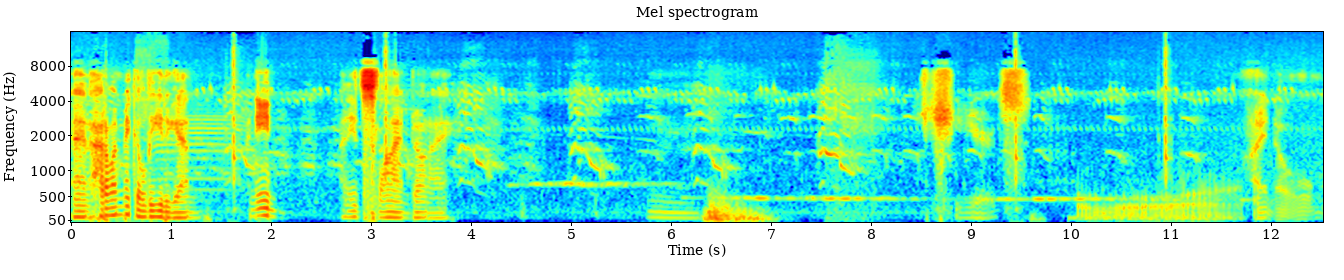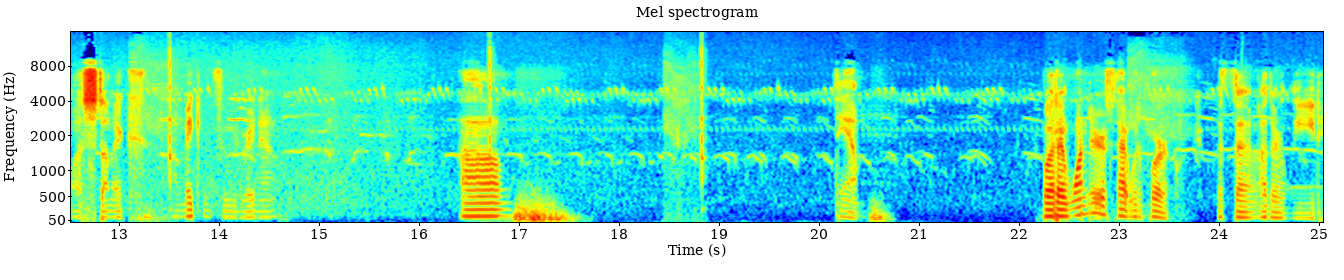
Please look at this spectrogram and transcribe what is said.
And how do I make a lead again? I need, I need slime, don't I? Stomach. I'm making food right now. Um. Damn. But I wonder if that would work with the other lead.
